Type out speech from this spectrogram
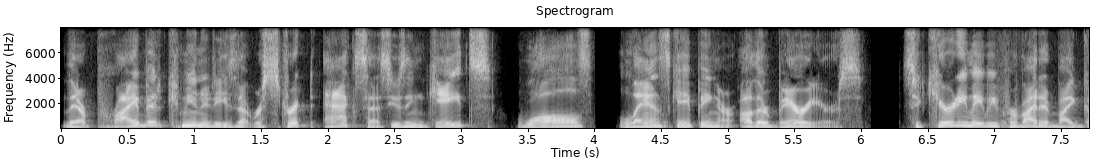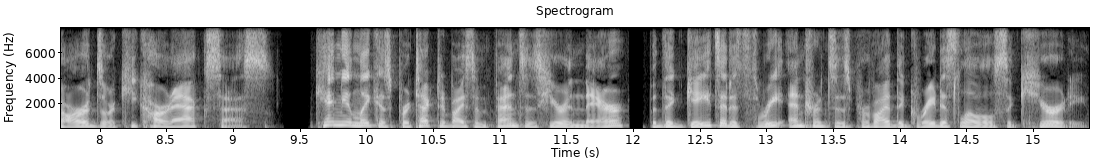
They are private communities that restrict access using gates, walls, landscaping, or other barriers. Security may be provided by guards or keycard access. Canyon Lake is protected by some fences here and there, but the gates at its three entrances provide the greatest level of security.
